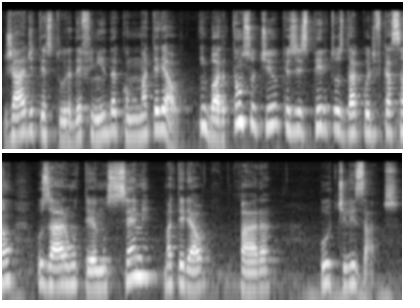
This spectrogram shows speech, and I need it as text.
já de textura definida como material, embora tão sutil que os espíritos da codificação usaram o termo semi-material para utilizá-los.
